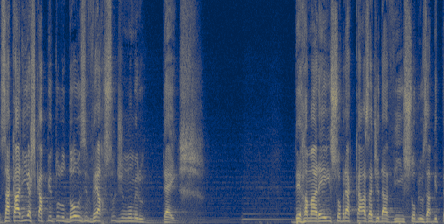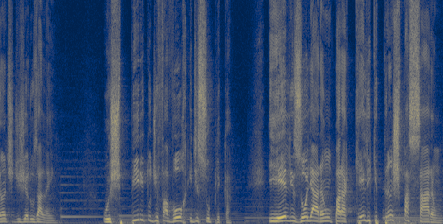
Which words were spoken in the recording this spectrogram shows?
Zacarias capítulo 12, verso de número 10. Derramarei sobre a casa de Davi e sobre os habitantes de Jerusalém o espírito de favor e de súplica, e eles olharão para aquele que transpassaram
